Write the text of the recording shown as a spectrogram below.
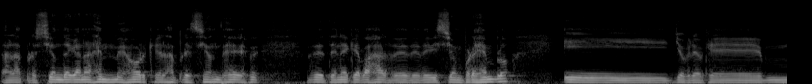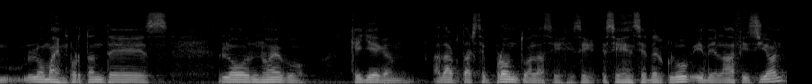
La presión de ganar es mejor que la presión de, de tener que bajar de, de, división, por ejemplo. Y yo creo que mm, lo más importante es los nuevos que llegan, adaptarse pronto a las exigencias del club y de la afición,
